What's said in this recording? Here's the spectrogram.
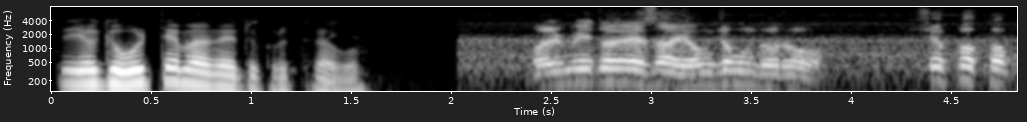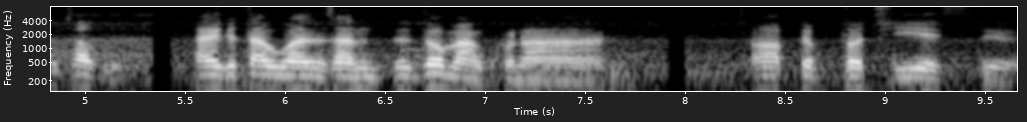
근데 여기 올 때만 해도 그렇더라고. 월미도에서 영종도로 슈퍼커브 타고. 바이크 타고 가는 사람들도 많구나. 저 앞에부터 GS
